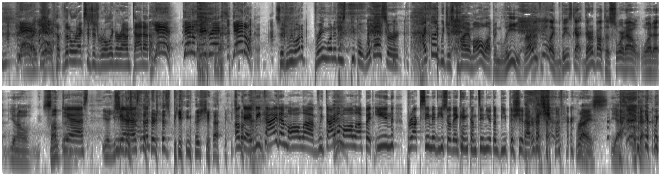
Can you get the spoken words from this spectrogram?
Yeah, right, yeah. Little Rex is just rolling around tied up. Yeah, get him, Big Rex, get him. So, do we want to bring one of these people with us, or I feel like we just tie them all up and leave, right? I feel like these guys they're about to sort out what a, you know something. yes. Yeah, you see, Yes, they're, they're just beating the shit out of each other. Okay, we tie them all up. We tie them all up at in proximity so they can continue to beat the shit out of each other. Right. Nice. Yeah. Okay. We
